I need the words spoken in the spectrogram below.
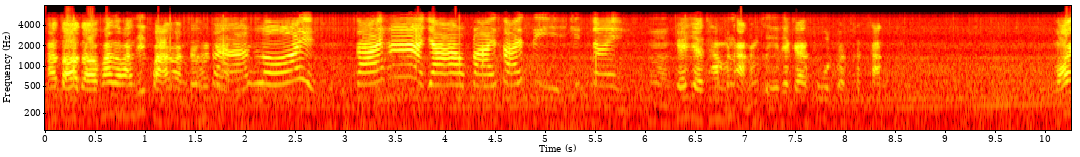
เอาต่อต่อข้ามสะพานทิศขวาก่อนเดี๋ยวค่อยสามร้อยซ้ายห้ายาวปลายซ้ายสี่ชิดในเออแกจะทำมันอ่านหนังสือแต่แกพูดแบบชัดๆร้อย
